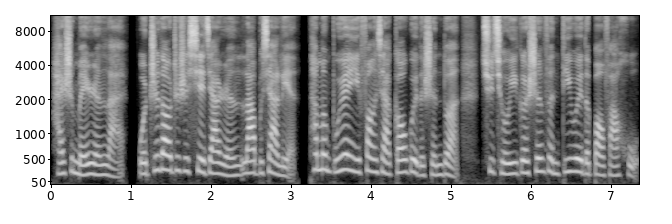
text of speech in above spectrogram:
还是没人来。我知道这是谢家人拉不下脸，他们不愿意放下高贵的身段去求一个身份低微的暴发户。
